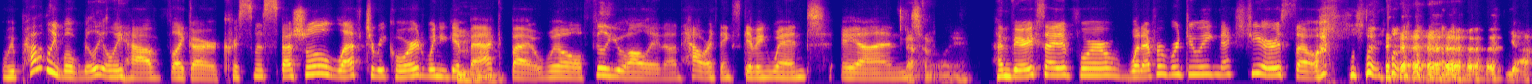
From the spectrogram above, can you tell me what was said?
we probably will really only have like our Christmas special left to record when you get mm-hmm. back, but we'll fill you all in on how our Thanksgiving went. And definitely. I'm very excited for whatever we're doing next year. So, yeah,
